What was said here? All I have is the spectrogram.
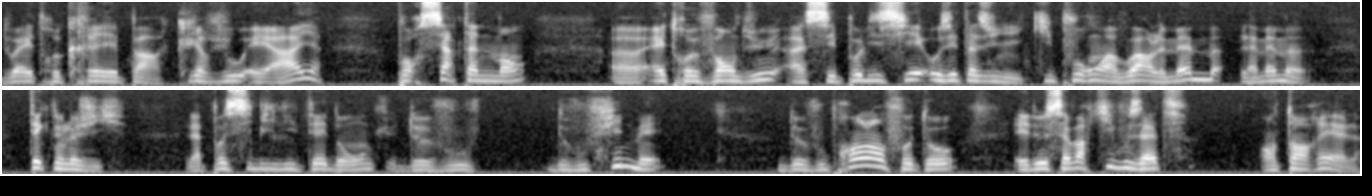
doit être créé par Clearview AI pour certainement euh, être vendu à ces policiers aux États-Unis qui pourront avoir la même technologie. La possibilité donc de vous, de vous filmer, de vous prendre en photo et de savoir qui vous êtes en temps réel.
